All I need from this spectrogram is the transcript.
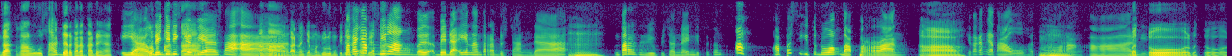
nggak terlalu sadar kadang-kadang ya Iya, udah jadi kebiasaan. Ah, karena zaman dulu mungkin Makanya aku biasa. bilang be- bedain antara bercanda, Hmm. ntar dibercandain gitu kan. Ah, apa sih gitu doang baperan. Ah, Kita kan nggak tahu hati Hmm. orang kan. betul betul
